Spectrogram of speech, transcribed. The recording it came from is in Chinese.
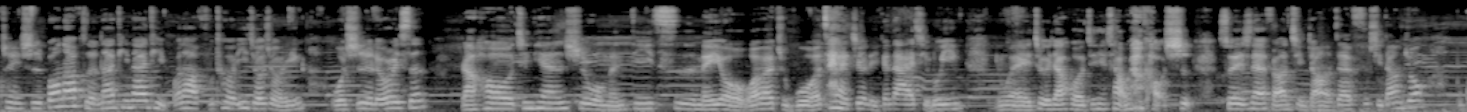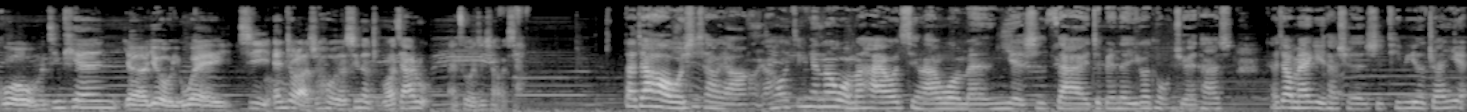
这里是 Born After 1990，伯纳福特一九九零，我是刘瑞森。然后今天是我们第一次没有 YY 主播在这里跟大家一起录音，因为这个家伙今天下午要考试，所以现在非常紧张的在复习当中。不过我们今天呃又有一位继 Angela 之后的新的主播加入，来自我介绍一下。大家好，我是小杨。然后今天呢，我们还有请来我们也是在这边的一个同学，他是他叫 Maggie，他学的是 TV 的专业。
